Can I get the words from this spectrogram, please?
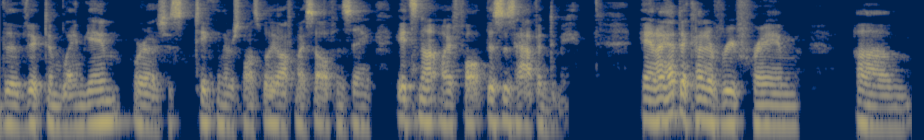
the victim blame game where i was just taking the responsibility off myself and saying it's not my fault this has happened to me and I had to kind of reframe um,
